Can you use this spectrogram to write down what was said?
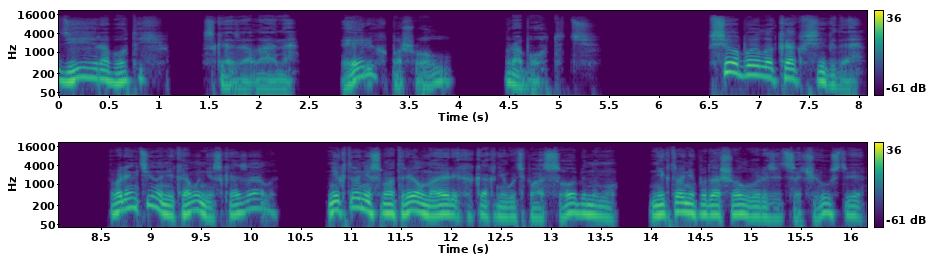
иди и работай», — сказала она. Эрих пошел работать. Все было как всегда. Валентина никому не сказала. Никто не смотрел на Эриха как-нибудь по-особенному. Никто не подошел выразить сочувствие.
